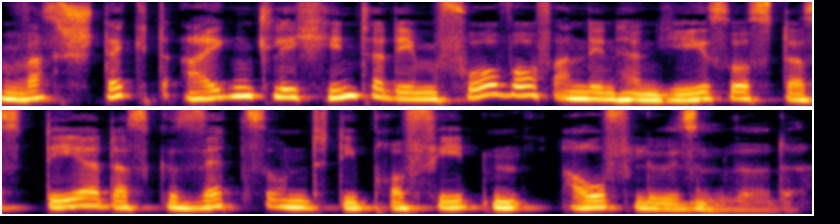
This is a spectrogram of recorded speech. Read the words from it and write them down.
Was steckt eigentlich hinter dem Vorwurf an den Herrn Jesus, dass der das Gesetz und die Propheten auflösen würde?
